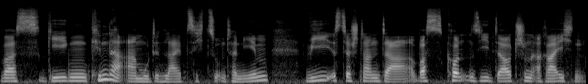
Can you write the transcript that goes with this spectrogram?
was gegen Kinderarmut in Leipzig zu unternehmen. Wie ist der Stand da? Was konnten Sie dort schon erreichen?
